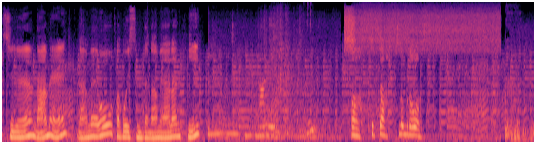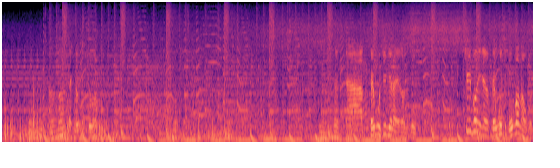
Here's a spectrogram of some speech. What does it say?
지금 남해 남해로 가고 있습니다. 남해 안한티. 아니. 아 춥다. 너무 더워. 아딱 여기 좋아 딱 150이라 해가지고. 7번이잖아. 155가 나오거든.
